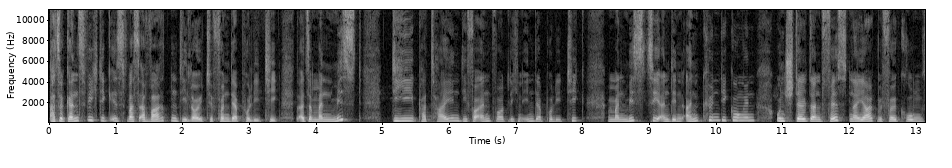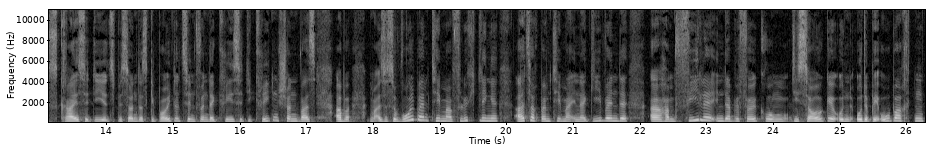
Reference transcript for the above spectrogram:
Also ganz wichtig ist, was erwarten die Leute von der Politik? Also man misst die Parteien, die Verantwortlichen in der Politik, man misst sie an den Ankündigungen und stellt dann fest, naja, Bevölkerungskreise, die jetzt besonders gebeutelt sind von der Krise, die kriegen schon was. Aber also sowohl beim Thema Flüchtlinge als auch beim Thema Energiewende äh, haben viele in der Bevölkerung die Sorge und, oder beobachten,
